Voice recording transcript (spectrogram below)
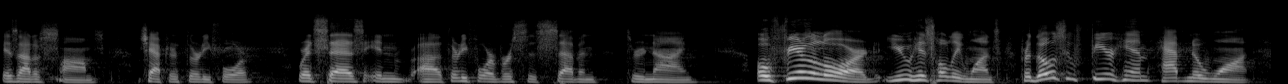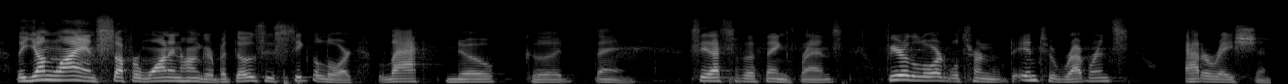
is out of Psalms chapter 34, where it says in uh, 34 verses 7 through 9. Oh, fear the Lord, you his holy ones, for those who fear him have no want. The young lions suffer want and hunger, but those who seek the Lord lack no good thing. See, that's the thing, friends. Fear of the Lord will turn into reverence, adoration,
